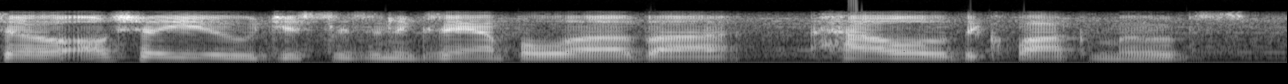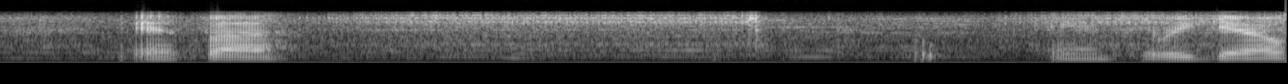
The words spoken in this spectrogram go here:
So I'll show you just as an example of uh, how the clock moves. If uh, oh, and here we go.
